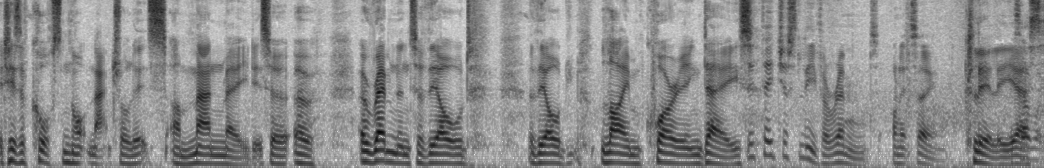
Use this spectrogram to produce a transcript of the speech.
It is, of course, not natural. It's um, man-made. It's a, a, a remnant of the old, of the old lime quarrying days. Did they just leave a remnant on its own? Clearly, Is that yes.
